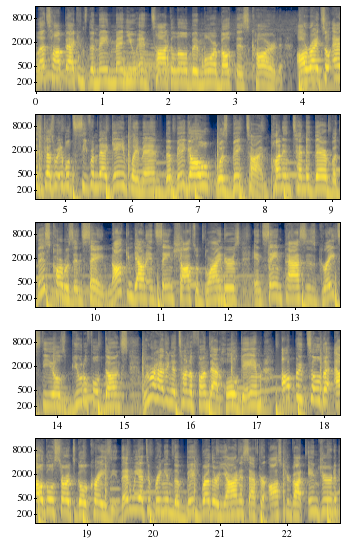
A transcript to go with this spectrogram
Let's hop back into the main menu and talk a little bit more about this card. Alright, so as you guys were able to see from that gameplay, man, the Big O was big time. Pun intended there, but this card was insane. Knocking down insane shots with blinders, insane passes, great steals, beautiful dunks. We were having a ton of fun that whole game up until the algo started to go crazy. Then we had to bring in the big brother Giannis after Oscar got injured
